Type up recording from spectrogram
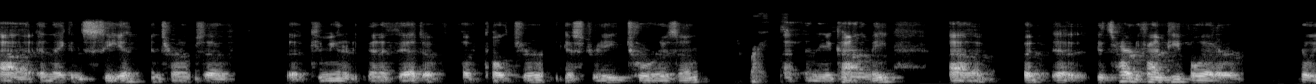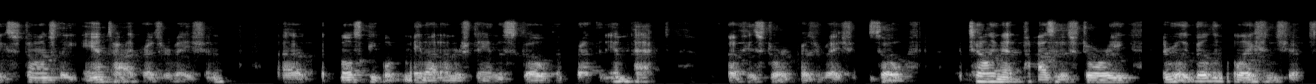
uh, and they can see it in terms of the community benefit of, of culture, history, tourism, right. Uh, and the economy. Uh, but uh, it's hard to find people that are really staunchly anti-preservation. most people may not understand the scope and breadth and impact of historic preservation. So telling that positive story and really building relationships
